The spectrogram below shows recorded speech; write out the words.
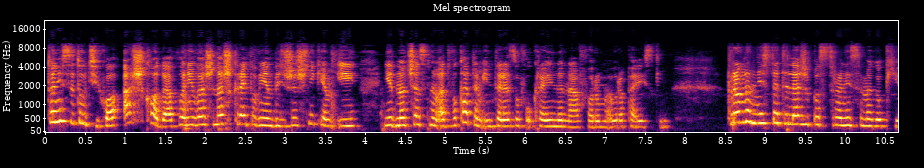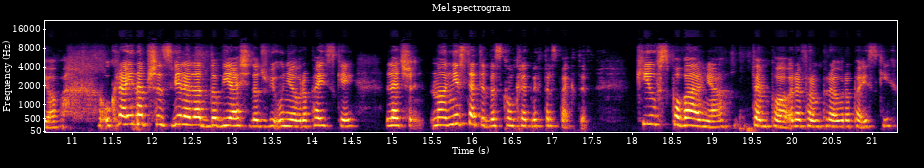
To niestety ucichło, a szkoda, ponieważ nasz kraj powinien być rzecznikiem i jednoczesnym adwokatem interesów Ukrainy na forum europejskim. Problem niestety leży po stronie samego Kijowa. Ukraina przez wiele lat dobija się do drzwi Unii Europejskiej, lecz no niestety bez konkretnych perspektyw. Kijów spowalnia tempo reform proeuropejskich,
